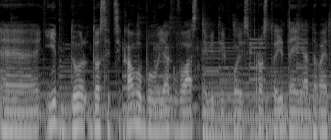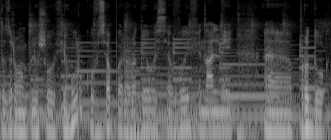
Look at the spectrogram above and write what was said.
Е, І до, досить цікаво було, як власне від якоїсь просто ідеї, давайте зробимо плюшову фігурку, все переродилося в фінальний е, продукт.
